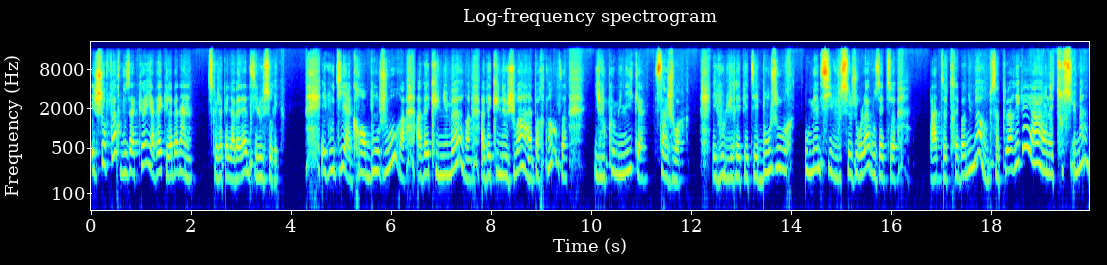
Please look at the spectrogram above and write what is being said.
Et le chauffeur vous accueille avec la banane. Ce que j'appelle la banane, c'est le sourire. Et vous dit un grand bonjour avec une humeur, avec une joie importante. Il vous communique sa joie. Et vous lui répétez bonjour. Ou même si vous, ce jour-là, vous êtes pas de très bonne humeur, ça peut arriver, hein, on est tous humains.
